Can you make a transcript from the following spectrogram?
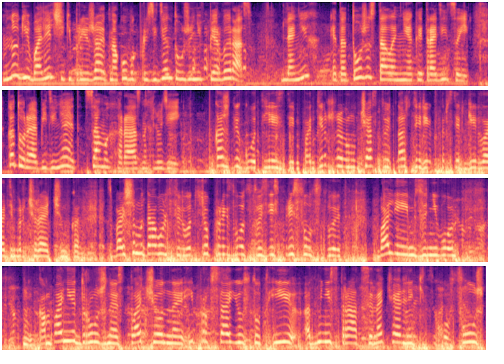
Многие болельщики приезжают на Кубок президента уже не в первый раз. Для них это тоже стало некой традицией, которая объединяет самых разных людей. Каждый год ездим, поддерживаем, участвует наш директор Сергей Владимирович Радченко. С большим удовольствием вот все производство здесь присутствует. Болеем за него. Компания дружная, сплоченная. И профсоюз тут, и администрация, начальники цехов, служб.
